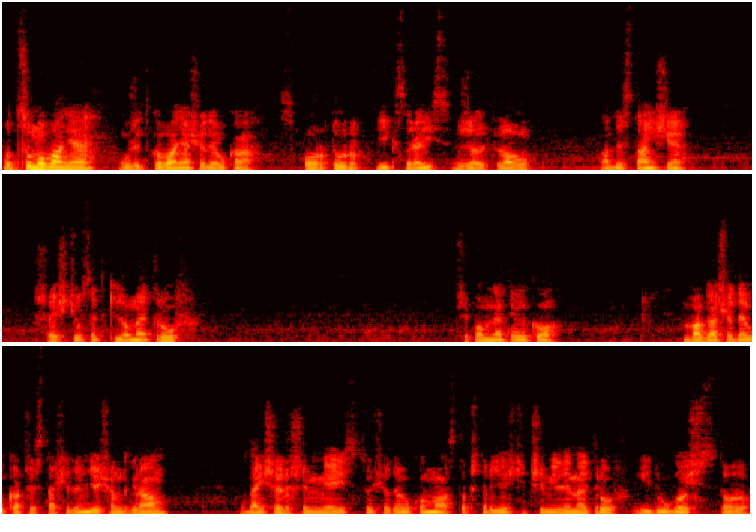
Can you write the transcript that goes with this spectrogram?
Podsumowanie użytkowania siodełka Sportur X-Race Gel Flow na dystansie 600 km. Przypomnę tylko waga siodełka 370 gram. W najszerszym miejscu siodełko ma 143 mm i długość 100,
